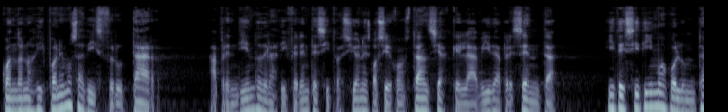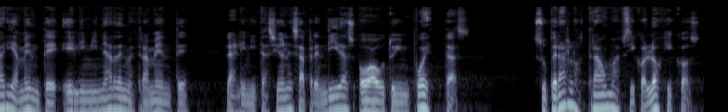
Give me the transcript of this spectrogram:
Cuando nos disponemos a disfrutar, aprendiendo de las diferentes situaciones o circunstancias que la vida presenta, y decidimos voluntariamente eliminar de nuestra mente las limitaciones aprendidas o autoimpuestas, superar los traumas psicológicos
